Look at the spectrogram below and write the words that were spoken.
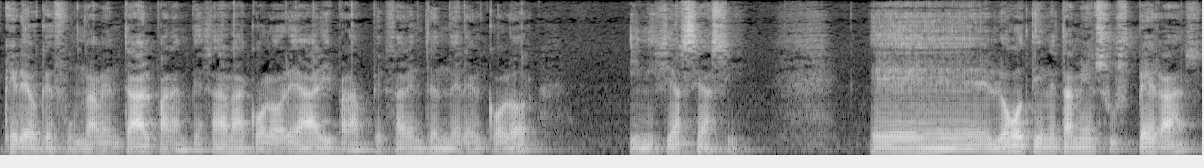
creo que fundamental para empezar a colorear y para empezar a entender el color, iniciarse así. Eh, luego tiene también sus pegas,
